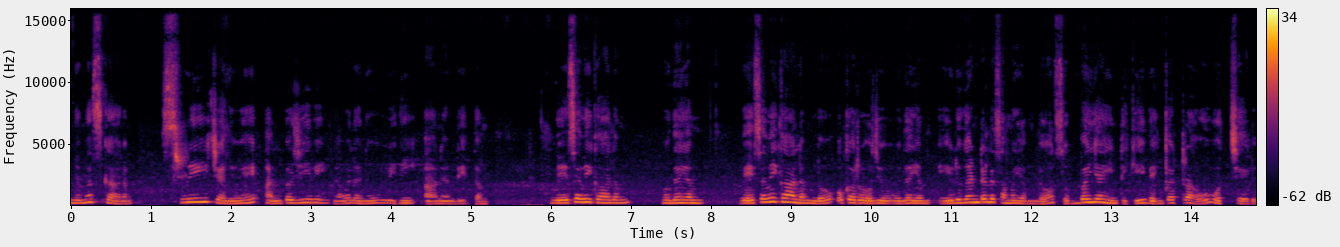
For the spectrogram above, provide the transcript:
నమస్కారం. శ్రీ చదివే అల్పజీవి నవలను విని ఆనందిద్దాం. వేసవికాలం ఉదయం వేసవికాలంలో ఒకరోజు ఉదయం ఏడు గంటల సమయంలో సుబ్బయ్య ఇంటికి వెంకట్రావు వచ్చాడు.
